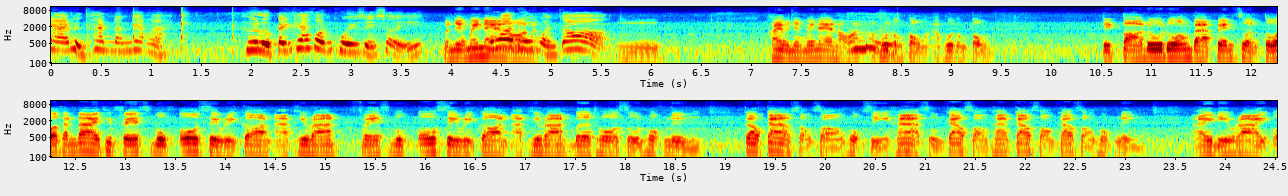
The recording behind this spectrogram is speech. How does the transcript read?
นาถึงขั้นนั้นยังอะคือหรือเป็นแค่คนคุยเฉยมันยังไม่ๆเพแน่ราะว่านอดูนเหมือนก็ อืมไพ่มันยังไม่แน่นอนอืม เอาพูดตรงๆเอาพูดตรงๆ ติดต่อดูดวงแบบเป็นส่วนตัวกันได้ที่ Facebook โอสิริกรอภิรัต Facebook โอสิริกรอภิรัตเบอร์โทร 0 6 1 9 9 2 2 6 4 5 0 9 2 5 9 2 9 2 6 1 ID รายโอ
